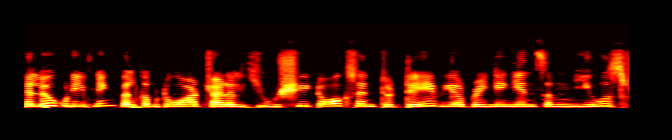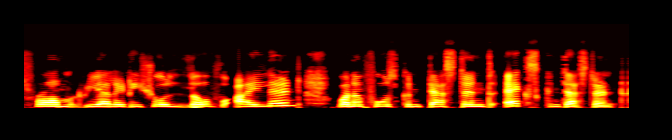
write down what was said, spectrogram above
Hello, good evening. Welcome to our channel Yushi Talks, and today we are bringing in some news from reality show Love Island, one of whose contestant, ex-contestant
